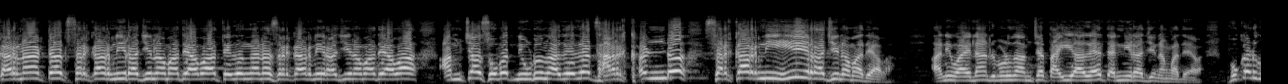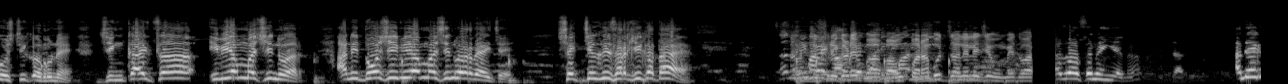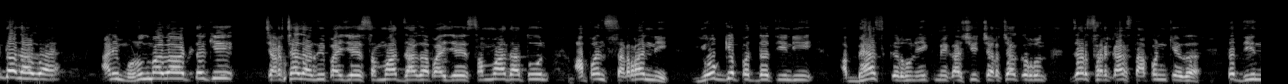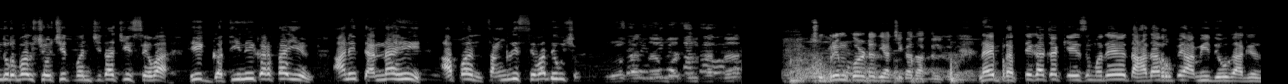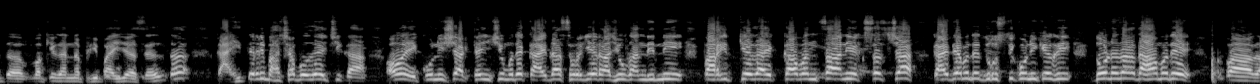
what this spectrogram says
कर्नाटक सरकारनी राजीनामा द्यावा तेलंगणा सरकारनी राजीनामा द्यावा आमच्यासोबत निवडून आलेल्या झारखंड सरकारनीही राजीनामा द्यावा. आणि वायनाड म्हणून आमच्या ताई आल्या त्यांनी राजीनामा द्यावा. फुकट गोष्टी करू नये. जिंकायचं ईव्हीएम मशीनवर आणि दोष ईव्हीएम मशीनवर द्यायचे. शेखचिल्ली सारखी कथा आहे. पराभूत झालेले जे उमेदवार असं नाहीये ना. अनेकदा झालं आहे. आणि म्हणून मला वाटतं की चर्चा झाली पाहिजे संवाद झाला पाहिजे. संवादातून आपण सर्वांनी योग्य पद्धतीने अभ्यास करून एकमेकाशी चर्चा करून जर सरकार स्थापन केलं तर दीनदुर्बल शोषित वंचिताची सेवा ही गतीने करता येईल आणि त्यांनाही आपण चांगली सेवा देऊ शकतो सुप्रीम कोर्टात याचिका दाखल करू नाही प्रत्येकाच्या केसमध्ये दहा दहा रुपये आम्ही देऊ लागेल तर वकिलांना फी पाहिजे असेल तर काहीतरी भाषा बोलायची का? अहो एकोणीसशे अठ्ठ्याऐंशी मध्ये कायदा स्वर्गीय राजीव गांधींनी पारित केला एक्कावन्नचा आणि एकसष्टच्या कायद्यामध्ये दुरुस्ती कोणी केली? दोन हजार दहामध्ये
